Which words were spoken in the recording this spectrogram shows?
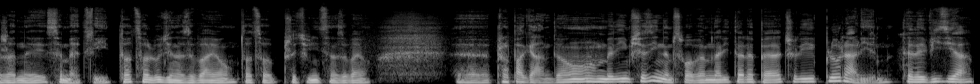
żadnej symetrii. To, co ludzie nazywają, to, co przeciwnicy nazywają propagandą, myli im się z innym słowem na literę P, czyli pluralizm. Telewizja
